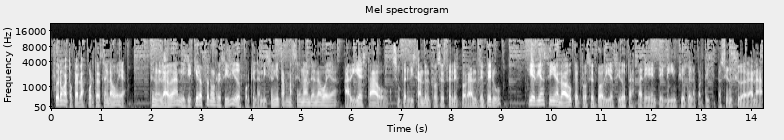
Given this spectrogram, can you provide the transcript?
fueron a tocar las puertas en la OEA. Pero en la OEA ni siquiera fueron recibidos porque la misión internacional de la OEA había estado supervisando el proceso electoral de Perú y habían señalado que el proceso había sido transparente, limpio, que la participación ciudadana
